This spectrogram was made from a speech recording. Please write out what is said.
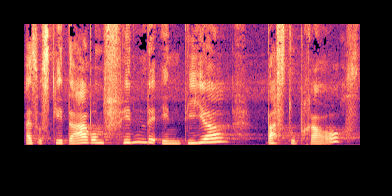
Also es geht darum, finde in dir, was du brauchst.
